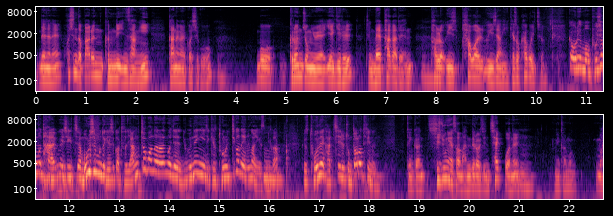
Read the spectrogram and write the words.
내년에 훨씬 더 빠른 금리 인상이 가능할 것이고 뭐 그런 종류의 얘기를 지금 매파가 된 음. 파월, 의, 파월 의장이 계속 하고 있죠. 그러니까 우리 뭐 보신 분 다 알고 계시겠지만 모르시는 분도 계실 것 같아서 양적 완화라는 건 이제 은행이 이제 계속 돈을 찍어내는 거 아니겠습니까? 음. 그래서 돈의 가치를 좀 떨어뜨리는. 그러니까 시중에서 만들어진 채권을 음. 그러니까 뭐, 뭐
